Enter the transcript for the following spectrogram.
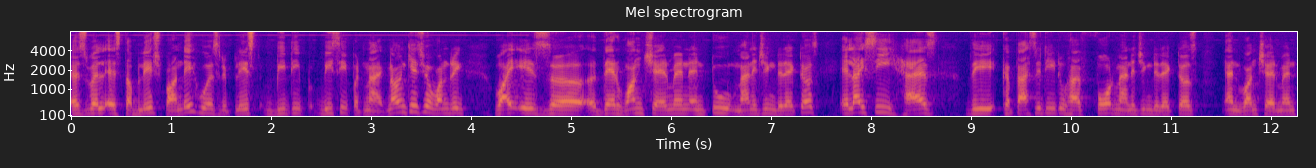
as well as Tablesh Pandey, who has replaced BT, BC Patnaik. Now, in case you're wondering why is uh, there one chairman and two managing directors, LIC has the capacity to have four managing directors and one chairman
